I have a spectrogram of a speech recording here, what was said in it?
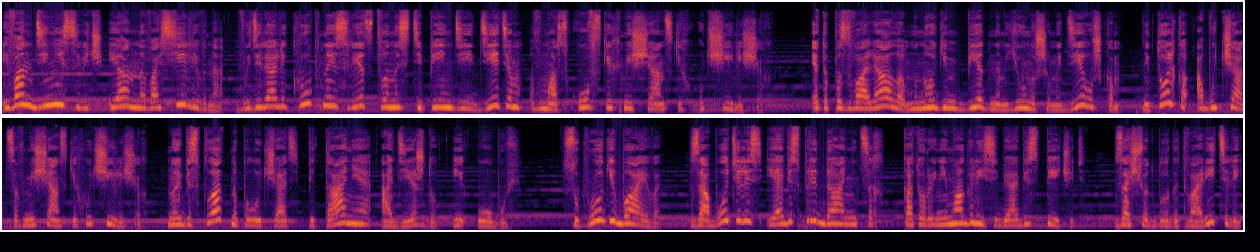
Иван Денисович и Анна Васильевна выделяли крупные средства на стипендии детям в московских мещанских училищах. Это позволяло многим бедным юношам и девушкам не только обучаться в мещанских училищах, но и бесплатно получать питание, одежду и обувь. Супруги Баевы заботились и о бесприданницах, которые не могли себя обеспечить. За счет благотворителей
